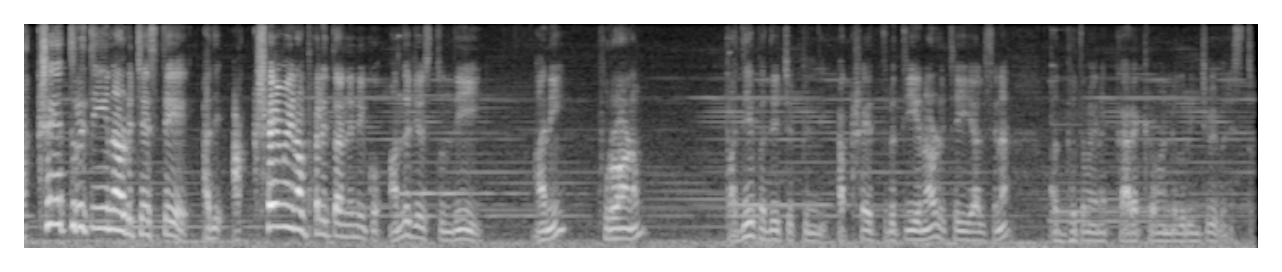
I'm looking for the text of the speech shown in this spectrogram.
అక్షయ తృతీయ నాడు చేస్తే అది అక్షయమైన ఫలితాన్ని నీకు అందజేస్తుంది అని పురాణం పదే పదే చెప్పింది. అక్షయ తృతీయ నాడు చేయాల్సిన అద్భుతమైన కార్యక్రమాన్ని గురించి వివరిస్తూ.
